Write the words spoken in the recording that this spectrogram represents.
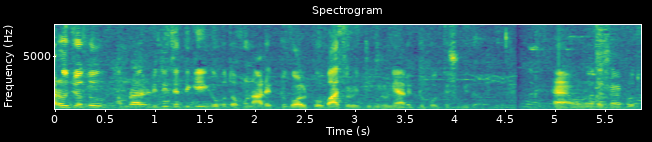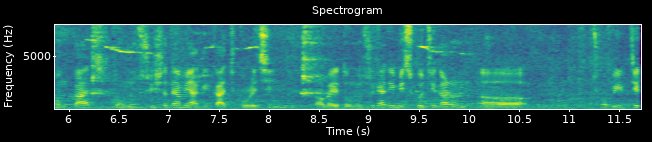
আরও যত আমরা রিলিজের দিকে এগোবো, তখন আরেকটু গল্প বা চরিত্রগুলো নিয়ে আরেকটু বলতে সুবিধা হবে। হ্যাঁ অনুরাধার সঙ্গে প্রথম কাজ তনুশ্রীর সাথে আমি আগে কাজ করেছি। তবে তনুশ্রীকে আগে মিস করছি কারণ ছবির যে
